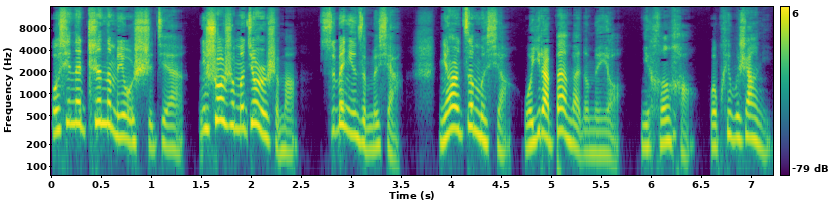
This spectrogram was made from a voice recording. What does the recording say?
我现在真的没有时间。你说什么就是什么，随便你怎么想。你要是这么想，我一点办法都没有。你很好，我配不上你。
